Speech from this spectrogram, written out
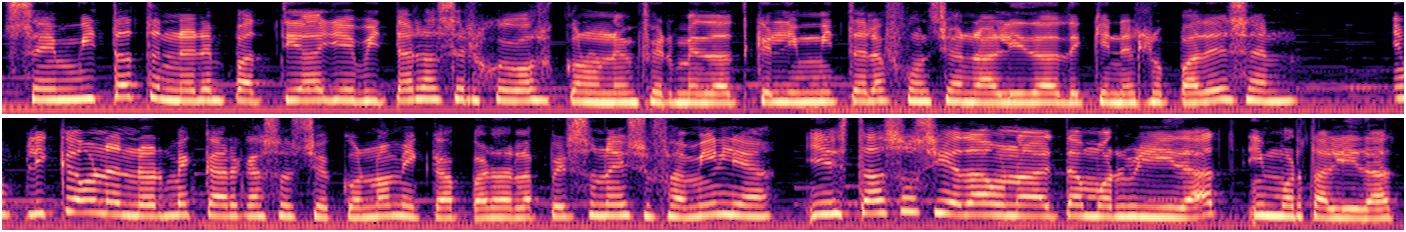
Se invita a tener empatía y evitar hacer juegos con una enfermedad que limite la funcionalidad de quienes lo padecen. Implica una enorme carga socioeconómica para la persona y su familia y está asociada a una alta morbilidad y mortalidad.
